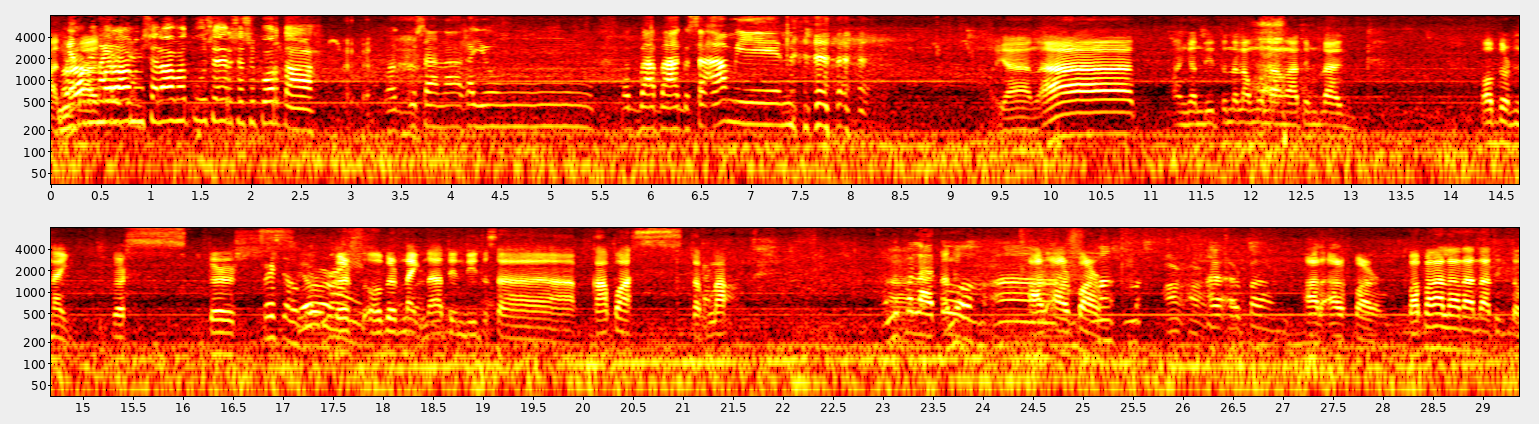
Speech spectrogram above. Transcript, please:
Maraming maraming salamat po, sir, sa suporta. Huwag po sana kayong magbabago sa amin. Ayan. At hanggang dito na lang muna ang ating vlog. Overnight. First first First first overnight. overnight natin dito sa Kapas, Tarlac. Ano pala to? Ano? Ah, RR Farm. RR. RR Farm. RR Farm. Papangalanan natin to.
